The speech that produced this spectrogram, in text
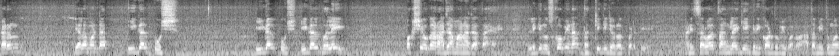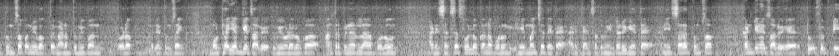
कारण याला म्हणतात eagle push eagle push eagle भले ही पक्षियों का राजा माना जाता है लेकिन उसको भी ना धक्के की जरूरत पडती आहे आणि सर्वात चांगलं आहे की एक रेकॉर्ड तुम्ही बनवा. आता मी तुम्हाला तुमचं पण मी बघतोय मॅडम तुम्ही पण एवढं म्हणजे तुमचं एक मोठं यज्ञ चालू आहे. तुम्ही एवढं लोक आंतरप्रिनरला बोलवून आणि सक्सेसफुल लोकांना बोलवून हे मंच देत आहे आणि त्यांचा तुम्ही इंटरव्ह्यू घेत आहे आणि सरळ तुमचं कंटिन्यू चालू आहे. Two fifty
